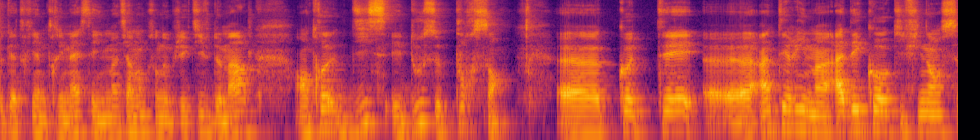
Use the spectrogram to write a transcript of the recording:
au quatrième trimestre et il maintient donc son objectif de marge entre 10 et 12% euh, côté intérim, hein, Adeco qui finance,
